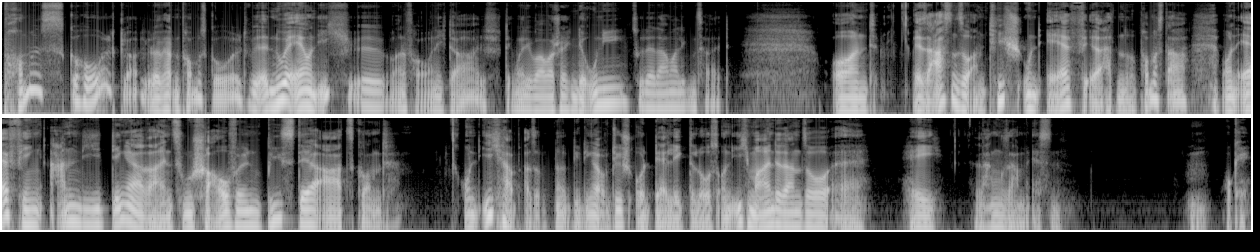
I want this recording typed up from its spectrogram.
Pommes geholt, glaube ich, oder wir hatten Pommes geholt. Wir, nur er und ich, äh, meine Frau war nicht da. Ich denke mal, die war wahrscheinlich in der Uni zu der damaligen Zeit. Und wir saßen so am Tisch und er, er hatten so Pommes da und er fing an, die Dinger reinzuschaufeln, bis der Arzt kommt. Und ich habe, also ne, die Dinger auf dem Tisch und der legte los. Und ich meinte dann so, äh, hey, langsam essen. Hm, okay.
